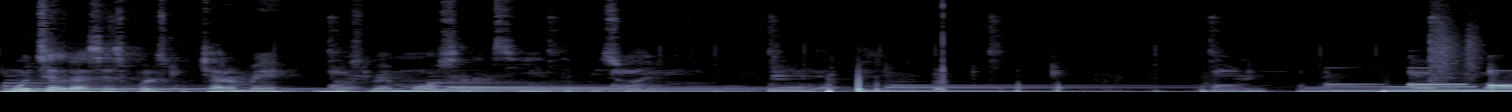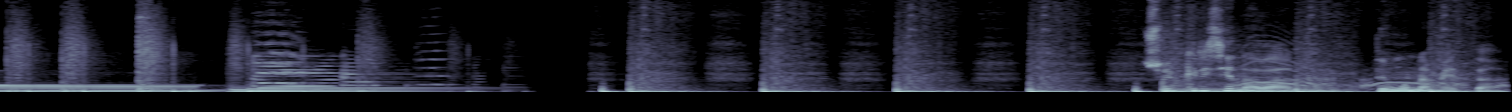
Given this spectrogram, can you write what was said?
Muchas gracias por escucharme. Nos vemos en el siguiente episodio. Soy Cristian Adán. Tengo una meta,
